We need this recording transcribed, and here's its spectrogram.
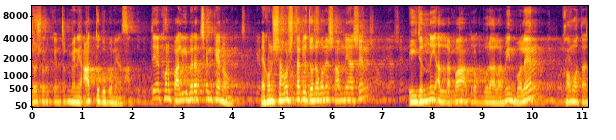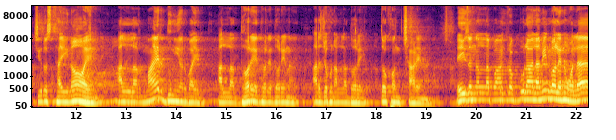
যশোর ক্যান্টনমেন্টে আত্মগোপনে আছে। তো এখন পালিয়ে বেড়াচ্ছেন কেন? এখন সাহস থাকলে জনগণের সামনে আসেন। এই জন্যই আল্লাহ পাক রব্বুল আলামিন বলেন, ক্ষমতা চিরস্থায়ী নয়। আল্লাহর মায়ের দুনিয়ার বাইর আল্লাহ ধরে ধরে ধরে না। আর যখন আল্লাহ ধরে তখন ছাড়ে না। এই জন্য আল্লাহ পাক রব্বুল আলামিন বলেন, ওয়ালা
